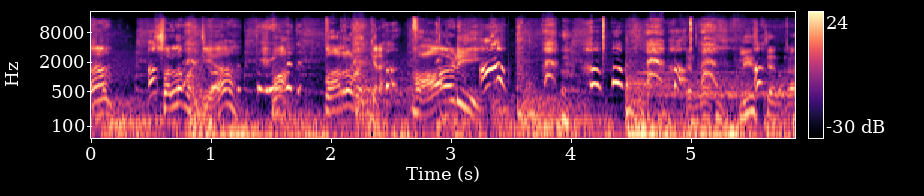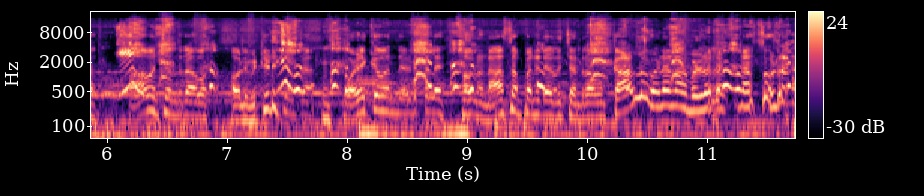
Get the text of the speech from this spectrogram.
ஆ? சொல்ல மாட்டியா? வா வர வைக்கிறேன். வாடி. சந்திரா ப்ளீஸ் சந்திரா அவன் சந்திராவா அவளை விட்டுடு சந்திரா. உழைக்க வந்த இடத்துல அவளை நாசம் பண்ணிடாத சந்திரா. உன் காலில் வேணா நான் விழல நான் சொல்றேன்.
